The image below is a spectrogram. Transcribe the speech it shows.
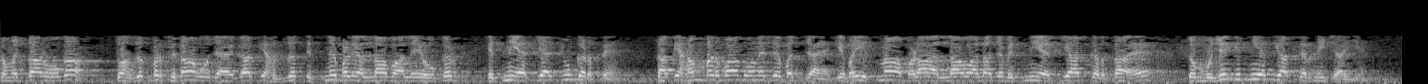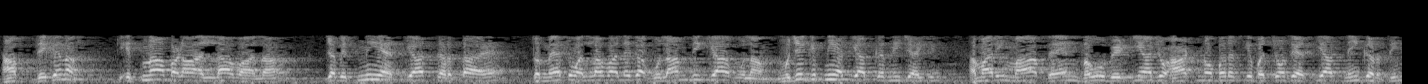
سمجھدار ہوگا تو حضرت پر فدا ہو جائے گا کہ حضرت اتنے بڑے اللہ والے ہو کر اتنی احتیاط کیوں کرتے ہیں؟ تاکہ ہم برباد ہونے سے بچ جائیں کہ بھائی اتنا بڑا اللہ والا جب اتنی احتیاط کرتا ہے تو مجھے کتنی احتیاط کرنی چاہیے؟ آپ دیکھیں نا کہ اتنا بڑا اللہ والا جب اتنی احتیاط کرتا ہے تو میں تو اللہ والے کا غلام بھی کیا غلام؟ مجھے کتنی احتیاط کرنی چاہیے؟ ہماری ماں، بہن، بہو، بیٹیاں جو آٹھ، نو برس کے بچوں سے احتیاط نہیں کرتی،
